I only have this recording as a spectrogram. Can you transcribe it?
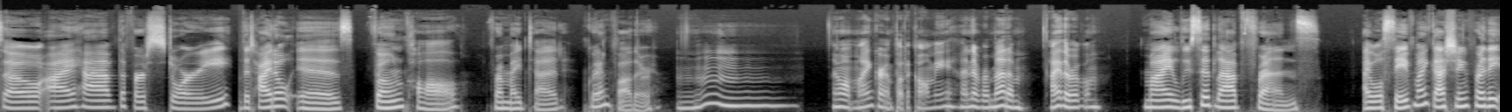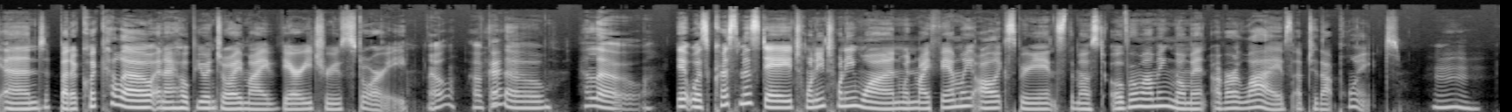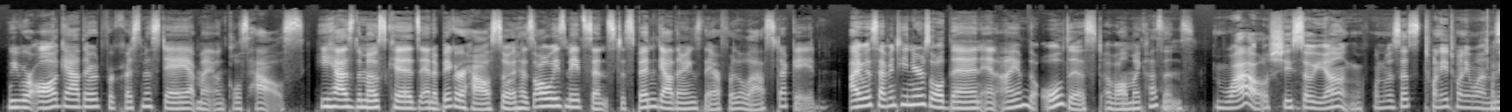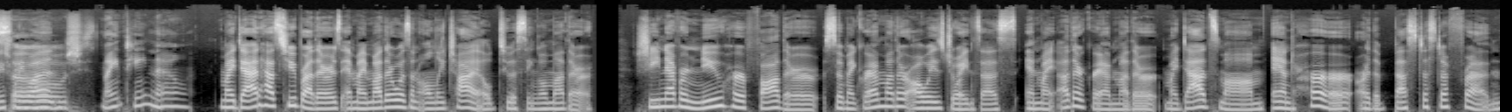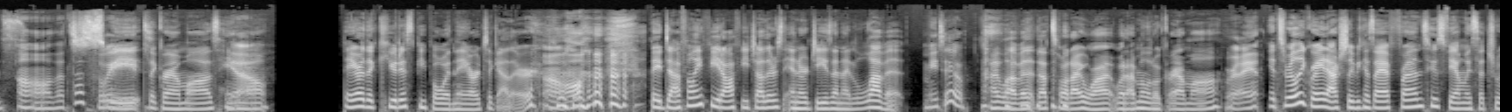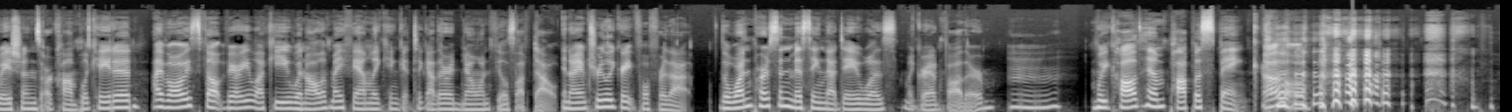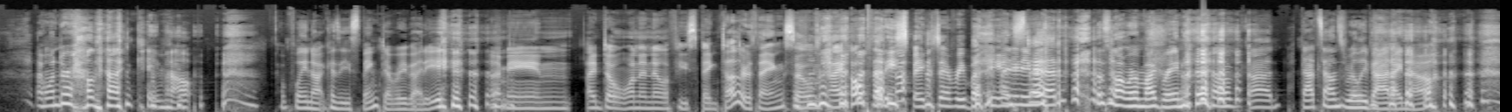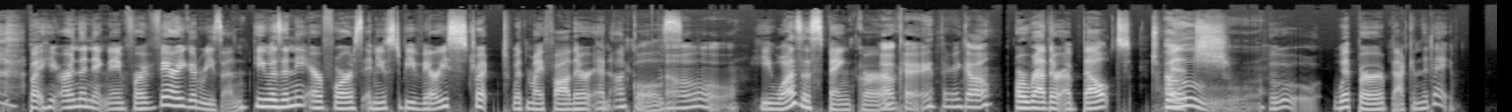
so I have the first story. The title is Phone Call from My Dead Grandfather. mm, I want my grandpa to call me. I never met him, either of them. My Lucid Lab friends. I will save my gushing for the end, but a quick hello, and I hope you enjoy my very true story. Oh, okay. Hello. Hello. It was Christmas Day 2021 when my family all experienced the most overwhelming moment of our lives up to that point. Mm. We were all gathered for Christmas Day at my uncle's house. He has the most kids and a bigger house, so it has always made sense to spend gatherings there for the last decade. I was 17 years old then, and I am the oldest of all my cousins. Wow, she's so young. When was this? 2021. 2021. So she's 19 now. My dad has two brothers, and my mother was an only child to a single mother. She never knew her father, so my grandmother always joins us, and my other grandmother, my dad's mom, and her are the bestest of friends. Oh, that's, That's sweet. sweet. The grandmas hang Yeah. out. They are the cutest people when they are together. Oh, They definitely feed off each other's energies, and I love it. me too. I love it. That's what I want when I'm a little grandma. Right? It's really great actually because I have friends whose family situations are complicated. I've always felt very lucky when all of my family can get together and no one feels left out. And I am truly grateful for that. The one person missing that day was my grandfather. Mm. We called him Papa Spank. Oh, I wonder how that came out. Hopefully not because he spanked everybody. I mean, I don't want to know if he spanked other things, so I hope that he spanked everybody I instead. even. That's not where my brain went. Oh God, that sounds really bad. I know, but he earned the nickname for a very good reason. He was in the Air Force and used to be very strict with my father and uncles. Oh, He was a spanker, okay. There you go. or rather, a belt twitch, Oh. ooh, whipper back in the day.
